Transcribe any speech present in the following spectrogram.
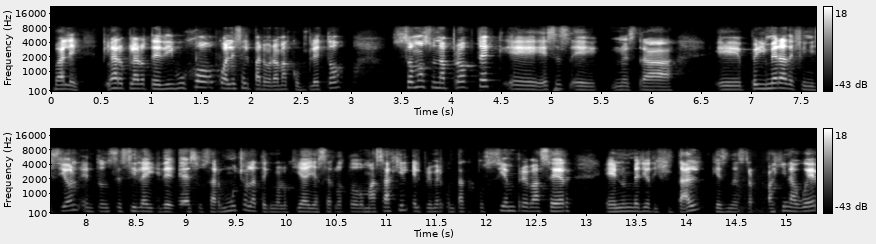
Vale, claro, claro, te dibujo cuál es el panorama completo. Somos una PropTech, eh, esa es eh, nuestra eh, primera definición, entonces sí la idea es usar mucho la tecnología y hacerlo todo más ágil. El primer contacto siempre va a ser en un medio digital, que es nuestra página web.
